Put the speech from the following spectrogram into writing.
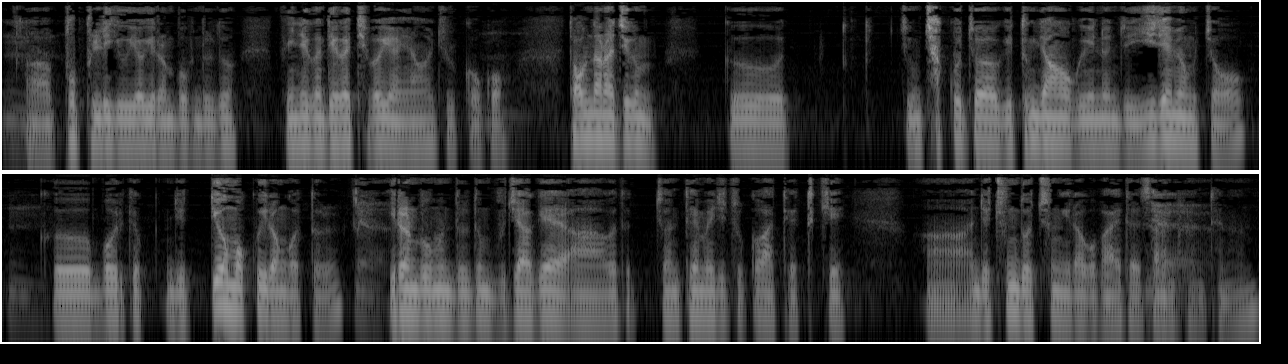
음. 어, 부풀리기 의혹 이런 부분들도 굉장히 그 네거티브 영향을 줄 거고 더군다나 지금 그 지금 자꾸 저기 등장하고 있는 이제 이재명 쪽 음. 그 뭐 이렇게 이제 띄어먹고 이런 것들 네. 이런 부분들도 무지하게 아, 그것도 전 데미지 줄 것 같아요. 특히 아, 이제 중도층이라고 봐야 될 사람들한테는.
